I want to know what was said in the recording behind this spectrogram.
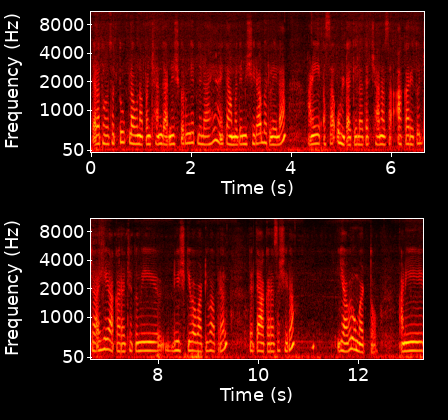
त्याला थोडंसं तूप लावून आपण छान गार्निश करून घेतलेलं आहे. आणि त्यामध्ये मी शिरा भरलेला आणि असा उलटा केला. तर छान असा आकार येतो. ज्याही आकाराचे तुम्ही डिश किंवा वाटी वापराल तर त्या आकाराचा शिरा यावर उमटतो. आणि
